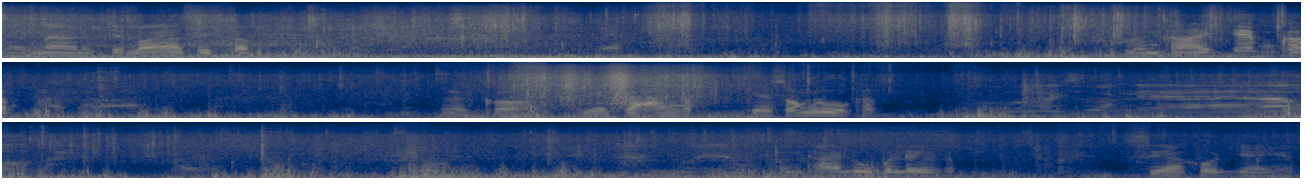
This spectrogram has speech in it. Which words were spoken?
ด้านหน้านี่เจ็ดร้อยห้าสิบครับเฟืองท้าย F ครับ แล้วก็เกียร์กลางครับ เกียร์สองลูกครับ แล้วเฟืองท้ายลูกเบลเลอร์ครับ เสื้อโคตรใหญ่ครับ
